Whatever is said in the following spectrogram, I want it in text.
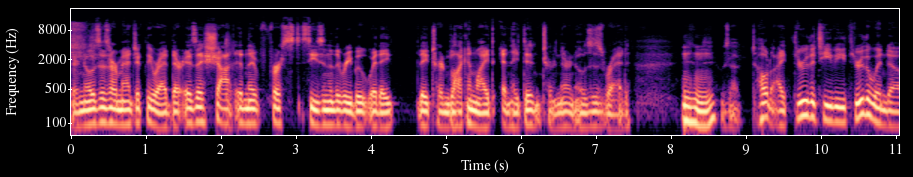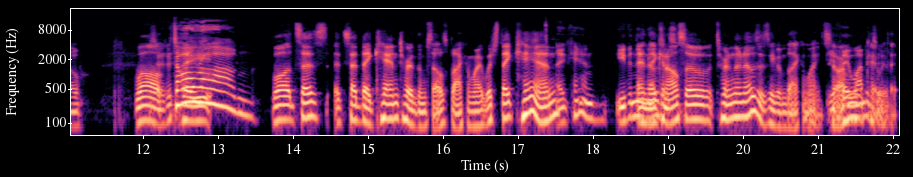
Their noses are magically red. There is a shot in the first season of the reboot where they they turn black and white, and they didn't turn their noses red. hmm It was a total. I threw the TV through the window. Well, said, it's all they- wrong. Well, it says it said they can turn themselves black and white, which they can, They can even, and they can also turn their noses even black and white. So If they I'm wanted okay to. with it.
